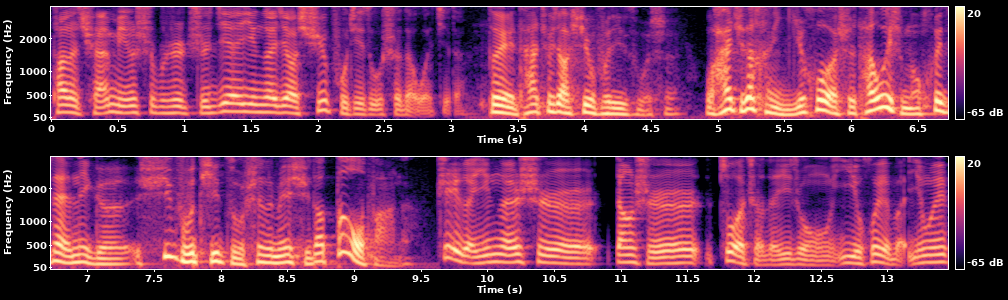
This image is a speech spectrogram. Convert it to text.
他的全名是不是直接应该叫须菩提祖师的？我记得，对，他就叫须菩提祖师。我还觉得很疑惑是，他为什么会在那个须菩提祖师那边学到道法呢？这个应该是当时作者的一种意会吧，因为。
